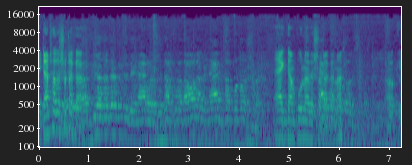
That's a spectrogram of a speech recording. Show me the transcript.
এটা আঠারোশো টাকা? একদম পনেরোশো টাকা। একদম পনেরোশো টাকা না? ওকে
